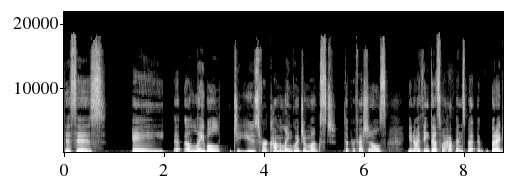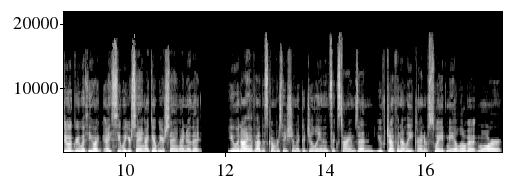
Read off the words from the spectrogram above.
this is a a label to use for common language amongst the professionals. You know i think that's what happens but but i do agree with you. I, I see what you're saying. I get what you're saying. I know that you and I have had this conversation a gajillion and six times, and you've definitely kind of swayed me a little bit more,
